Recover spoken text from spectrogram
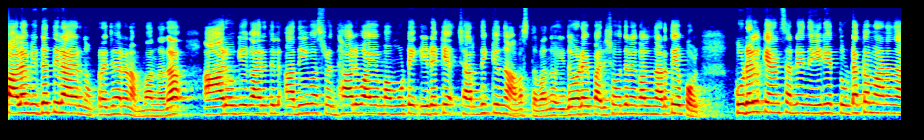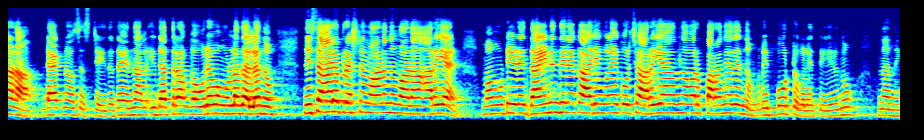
പല വിധത്തിലായിരുന്നു പ്രചരണം വന്നത്. ആരോഗ്യകാര്യത്തിൽ അതീവ ശ്രദ്ധാലുവായ മമ്മൂട്ടി ഇടയ്ക്ക് ഛർദ്ദിക്കുന്ന അവസ്ഥ വന്നു. ഇതോടെ പരിശോധനകൾ നടത്തിയപ്പോൾ കുടൽ ക്യാൻസറിന്റെ നേരിയ തുടക്കമാണെന്നാണ് ഡയഗ്നോസിസ് ചെയ്തത്. എന്നാൽ ഇതത്ര ഗൗരവമുള്ളതല്ലെന്നും നിസാര പ്രശ്നമാണെന്നുമാണ് അറിയാൻ മമ്മൂട്ടിയുടെ ദൈനംദിന കാര്യങ്ങളെക്കുറിച്ച് അറിയാവുന്നവർ പറഞ്ഞതെന്നും റിപ്പോർട്ടുകൾ എത്തിയിരുന്നു. നന്ദി.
